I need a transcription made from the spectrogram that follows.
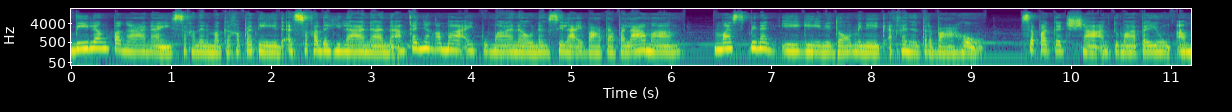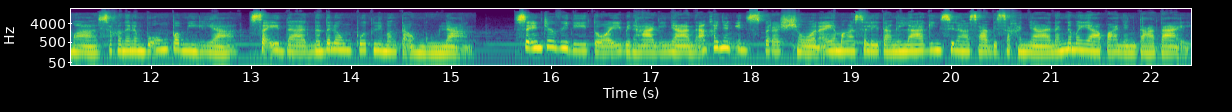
Bilang panganay sa kanilang magkakapatid at sa kadahilanan na ang kanyang ama ay pumanaw nang sila ay bata pa lamang, mas pinag-igi ni Dominic ang kanyang trabaho sapagkat siya ang tumatayong ama sa kanilang buong pamilya sa edad na 25 taong gulang. Sa interview dito ay ibinahagi niya na ang kanyang inspirasyon ay ang mga salitang laging sinasabi sa kanya ng namayapa niyang tatay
